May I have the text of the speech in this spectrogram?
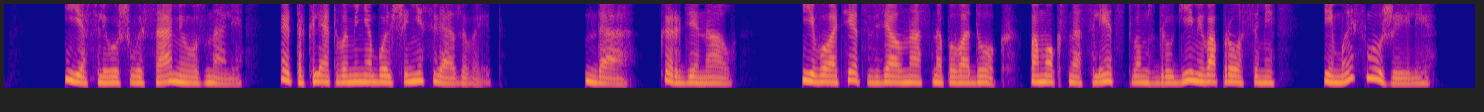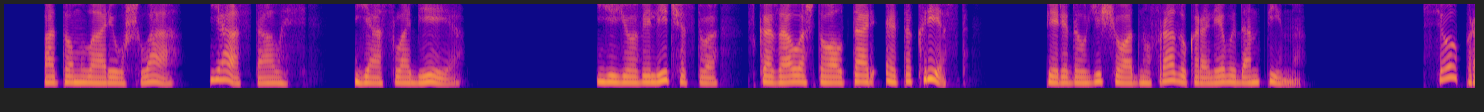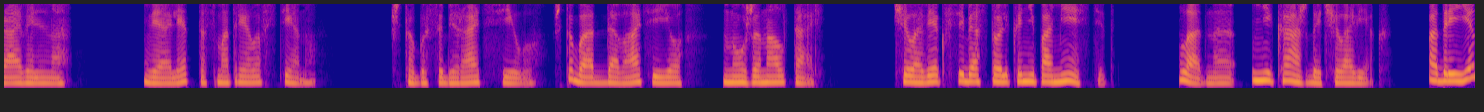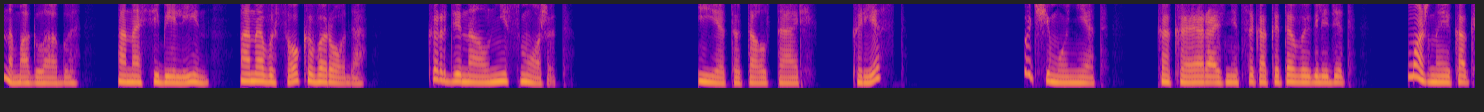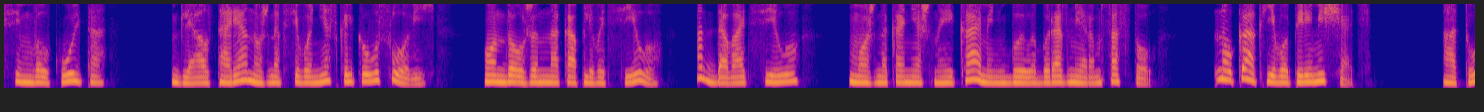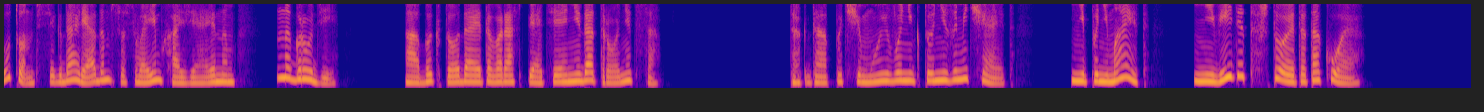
Если уж вы сами узнали, эта клятва меня больше не связывает. Да, кардинал. Его отец взял нас на поводок, помог с наследством, с другими вопросами, и мы служили. Потом Ларри ушла, я осталась, я слабее. Ее Величество сказала, что алтарь — это крест. Передал еще одну фразу королевы Данпинна. Все правильно. Виолетта смотрела в стену. Чтобы собирать силу, чтобы отдавать ее, нужен алтарь. Человек в себя столько не поместит. Ладно, не каждый человек. Адриена могла бы. Она сибелин, она высокого рода. Кардинал не сможет. И этот алтарь — крест? Почему нет? Какая разница, как это выглядит? Можно и как символ культа. Для алтаря нужно всего несколько условий. Он должен накапливать силу, отдавать силу. Можно, конечно, и камень было бы размером со стол. Но как его перемещать? А тут он всегда рядом со своим хозяином, на груди. А бы кто до этого распятия не дотронется. Тогда почему его никто не замечает? Не понимает? Не видит, что это такое?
